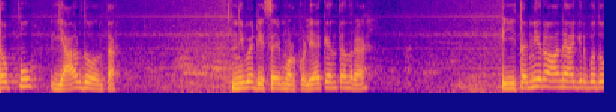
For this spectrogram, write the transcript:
ತಪ್ಪು ಯಾರ್ದು ಅಂತ ನೀವೇ ಡಿಸೈಡ್ ಮಾಡ್ಕೊಳ್ಳಿ. ಯಾಕೆ ಅಂತಂದರೆ, ಈ ತಣ್ಣೀರು ಆನೆ ಆಗಿರ್ಬೋದು,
